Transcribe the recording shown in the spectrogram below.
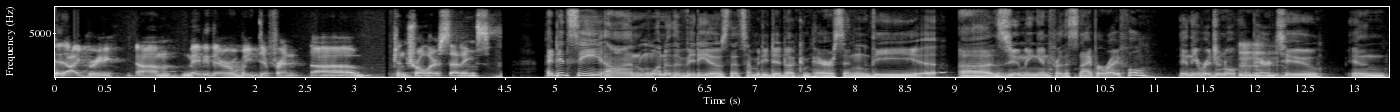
I agree. Um, maybe there will be different um controller settings. I did see on one of the videos that somebody did a comparison the uh, zooming in for the sniper rifle in the original compared mm. to in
